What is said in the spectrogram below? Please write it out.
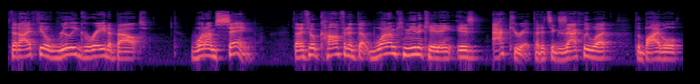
that I feel really great about what I'm saying, that I feel confident that what I'm communicating is accurate, that it's exactly what the Bible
